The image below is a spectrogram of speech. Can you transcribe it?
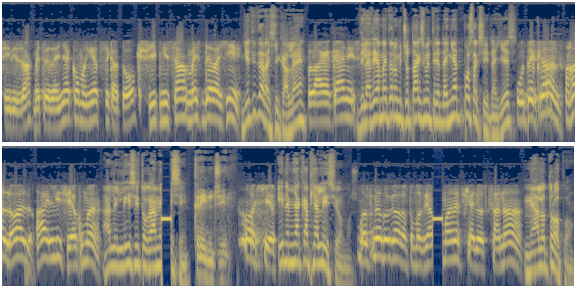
ΣΥΡΙΖΑ με 39,9%. Ξύπνησα μέσα στην ταραχή. Γιατί ταραχή, καλέ; Πλάκα κάνεις. Δηλαδή, άμα ήταν ο Μητσοτάκης με 39, πώς θα ξύπναγες; Ούτε καν. Άλλο, άλλο. Άλλη λύση έχουμε. Άλλη λύση το γαμίσι. Κρίντζι. Όχι. Είναι μια κάποια λύση όμως. Μας τι να το κάνω αυτό, μας γάμανε έτσι κι αλλιώς. Ξανά. Με άλλο τρόπο.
